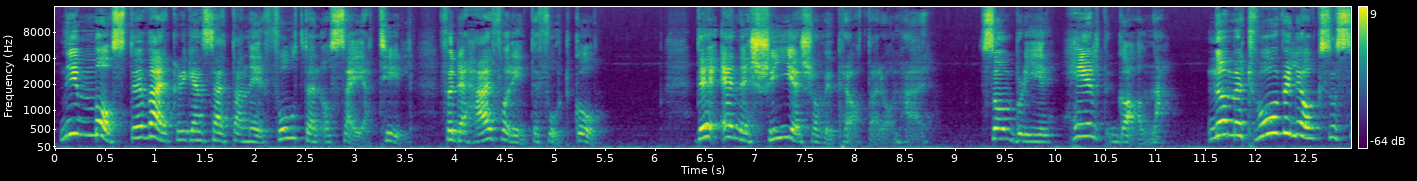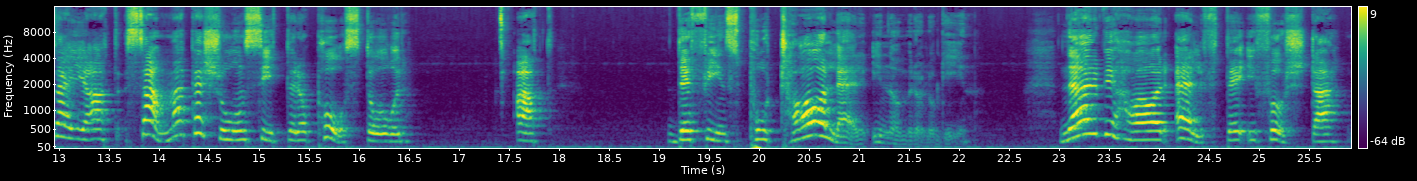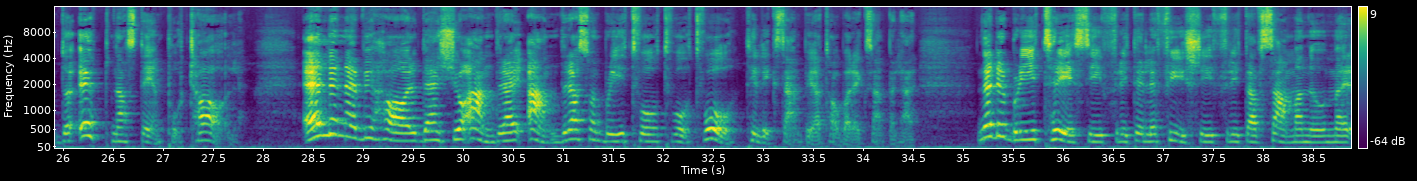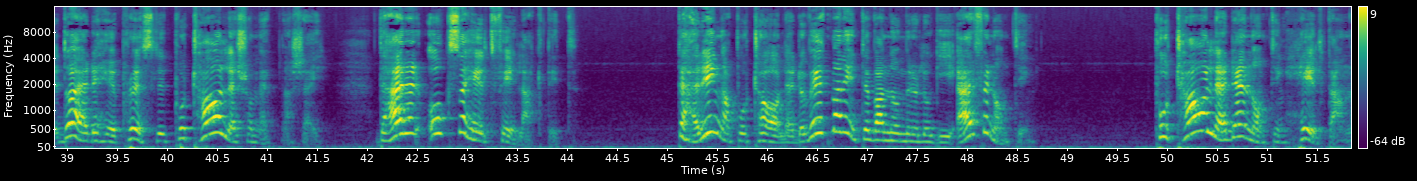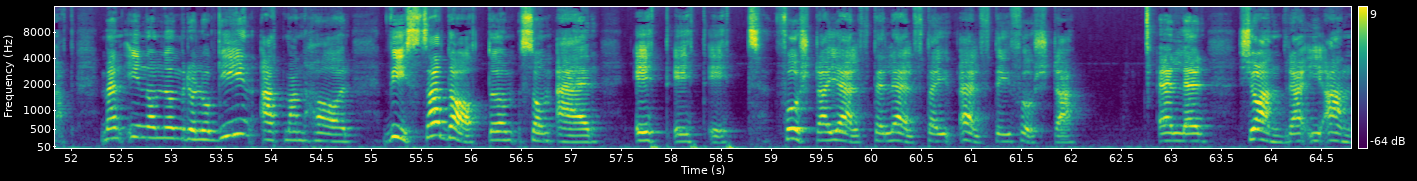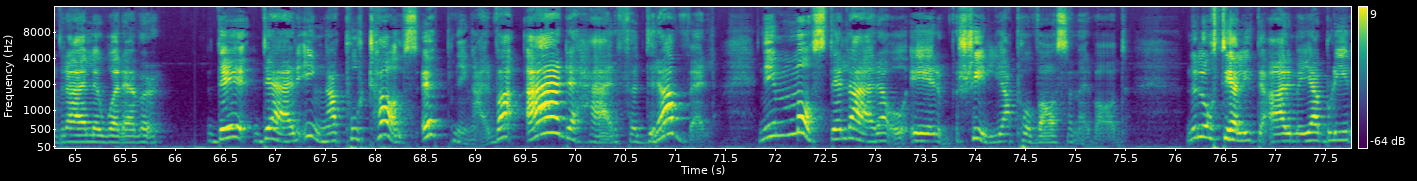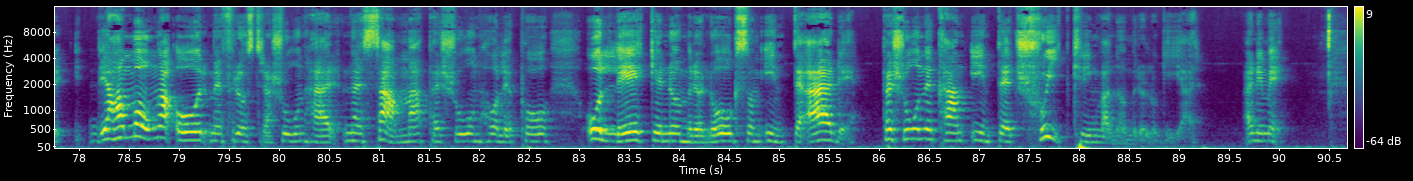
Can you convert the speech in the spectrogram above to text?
Ni måste verkligen sätta ner foten och säga till, för det här får inte fortgå. Det är energier som vi pratar om här, som blir helt galna. Nummer två vill jag också säga att samma person sitter och påstår att det finns portaler i Numerologin. När vi har elfte i första, då öppnas det en portal. Eller när vi har den 22 i andra som blir 222 till exempel, jag tar bara exempel här. När det blir tresiffrigt eller fyrsiffrigt av samma nummer, då är det helt plötsligt portaler som öppnar sig. Det här är också helt felaktigt. Det här är inga portaler, då vet man inte vad Numerologi är för någonting. Portaler det är någonting helt annat. Men inom Numerologin att man har vissa datum som är 111, första i elfte eller elfte i, elfte i första eller 22 i andra eller whatever. Det, det är inga portalsöppningar. Vad är det här för dravel? Ni måste lära er skilja på vad som är vad. Nu låter jag lite arg, men jag, blir, jag har många år med frustration här när samma person håller på och leker numerolog som inte är det. Personen kan inte ett skit kring vad numerologi är. Är ni med?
